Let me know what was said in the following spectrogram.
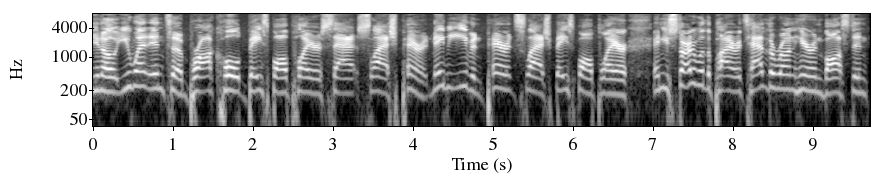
you know, you went into Brock Holt, baseball player slash parent, maybe even parent slash baseball player, and you started with the Pirates, had the run here in Boston.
